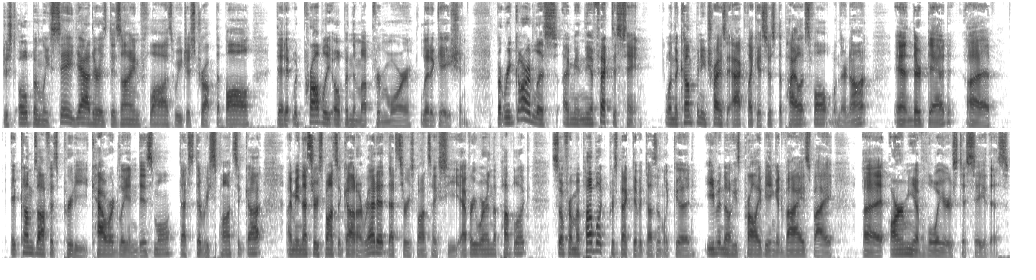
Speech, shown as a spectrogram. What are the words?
just openly say, yeah, there is design flaws, we just dropped the ball, that it would probably open them up for more litigation. But regardless, I mean, the effect is the same. When the company tries to act like it's just the pilot's fault when they're not, and they're dead, uh, it comes off as pretty cowardly and dismal. That's the response it got. I mean, that's the response it got on Reddit. That's the response I see everywhere in the public. So, from a public perspective, it doesn't look good, even though he's probably being advised by an army of lawyers to say this.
